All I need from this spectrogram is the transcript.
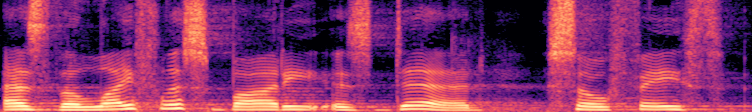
as the lifeless body is dead, so faith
